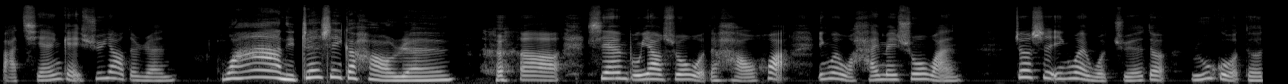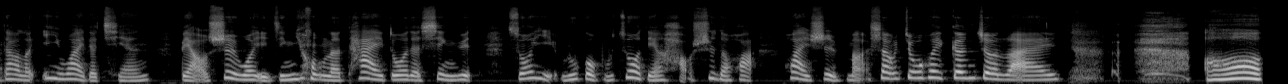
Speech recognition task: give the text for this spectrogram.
把钱给需要的人。哇，你真是一个好人。哈 哈，先不要说我的好话，因为我还没说完。这是因为我觉得，如果得到了意外的钱，表示我已经用了太多的幸运，所以如果不做点好事的话，坏事马上就会跟着来。哦，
